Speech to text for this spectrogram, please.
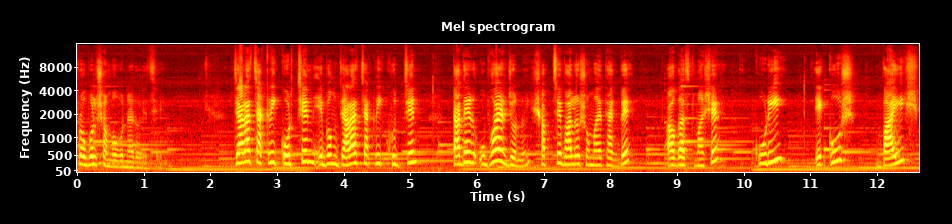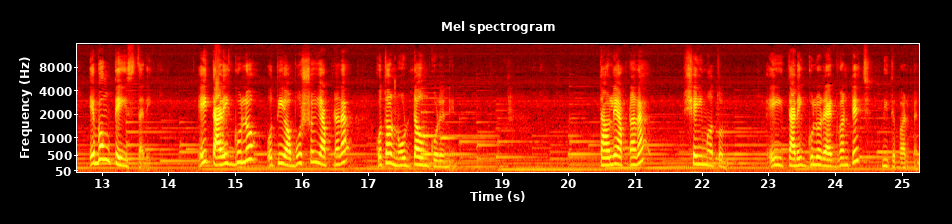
প্রবল সম্ভাবনা রয়েছে। যারা চাকরি করছেন এবং যারা চাকরি খুঁজছেন, তাদের উভয়ের জন্যই সবচেয়ে ভালো সময় থাকবে অগাস্ট মাসের কুড়ি, একুশ, বাইশ এবং তেইশ তারিখ। এই তারিখগুলো অতি অবশ্যই আপনারা কোথাও নোট ডাউন করে নিন। তাহলে আপনারা সেই মতন এই তারিখগুলোর অ্যাডভান্টেজ নিতে পারবেন।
